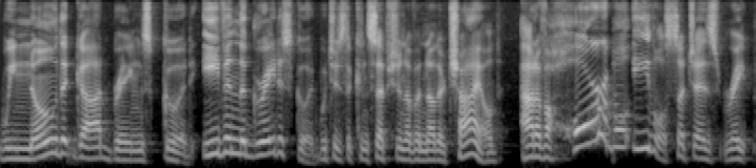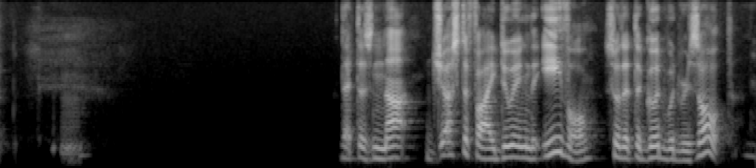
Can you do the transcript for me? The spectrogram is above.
we know that God brings good, even the greatest good, which is the conception of another child, out of a horrible evil such as rape. Mm. That does not justify doing the evil so that the good would result no.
